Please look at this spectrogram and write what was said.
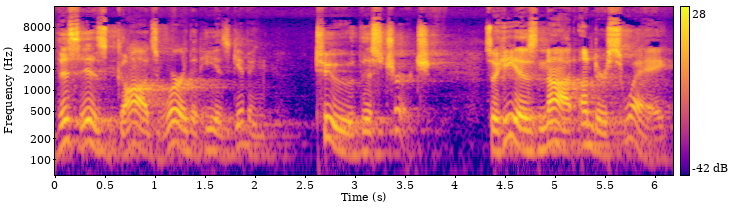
This is God's word that he is giving to this church. So he is not under sway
